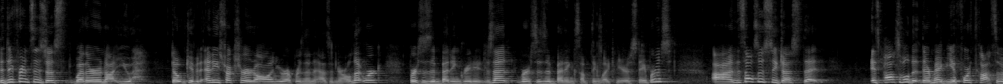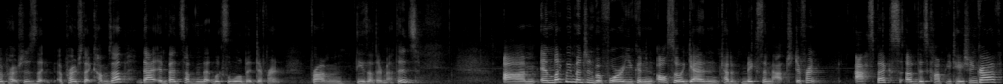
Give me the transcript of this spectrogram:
The difference is just whether or not you don't give it any structure at all and you represent it as a neural network versus embedding gradient descent versus embedding something like nearest neighbors. Uh, and this also suggests that it's possible that there may be a fourth class of approaches that, approach that comes up that embeds something that looks a little bit different from these other methods. Um, and like we mentioned before, you can also, again, kind of mix and match different aspects of this computation graph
